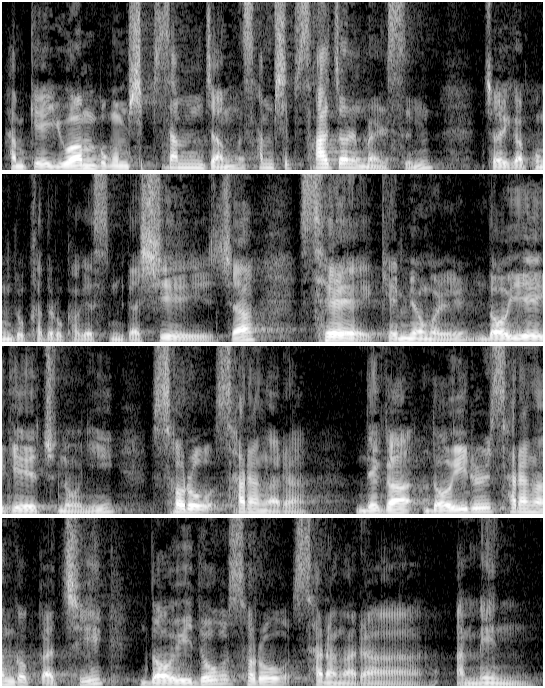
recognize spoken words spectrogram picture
함께 요한복음 13장 34절 말씀 저희가 봉독하도록 하겠습니다. 시작. 새 계명을 너희에게 주노니 서로 사랑하라. 내가 너희를 사랑한 것 같이 너희도 서로 사랑하라. 아멘.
